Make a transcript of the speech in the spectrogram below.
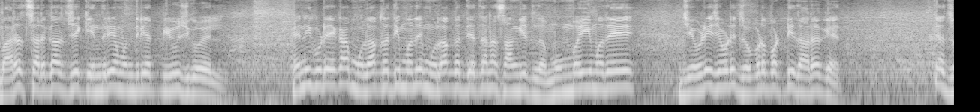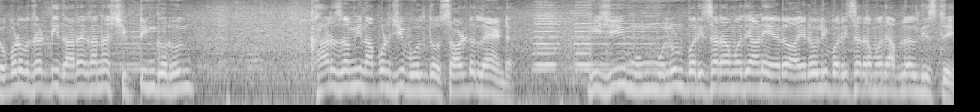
भारत सरकारचे केंद्रीय मंत्री आहेत पियुष गोयल. यांनी कुठे एका मुलाखतीमध्ये मुलाखत देताना सांगितलं मुंबईमध्ये जेवढे जेवढे झोपडपट्टीधारक आहेत त्या झोपडपट्टीधारकांना शिफ्टिंग करून खार जमीन आपण जी बोलतो सॉल्ट लँड ही जी मु मुलुंड परिसरामध्ये आणि एरो ऐरोली परिसरामध्ये आपल्याला दिसते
